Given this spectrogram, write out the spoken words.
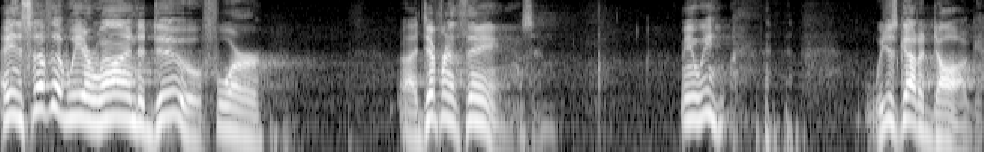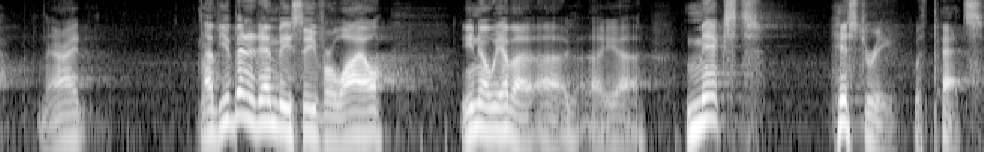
I mean, the stuff that we are willing to do for uh, different things. I mean, we, we just got a dog, all right? Now, if you've been at NBC for a while, you know we have a, a, a, a mixed history with pets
